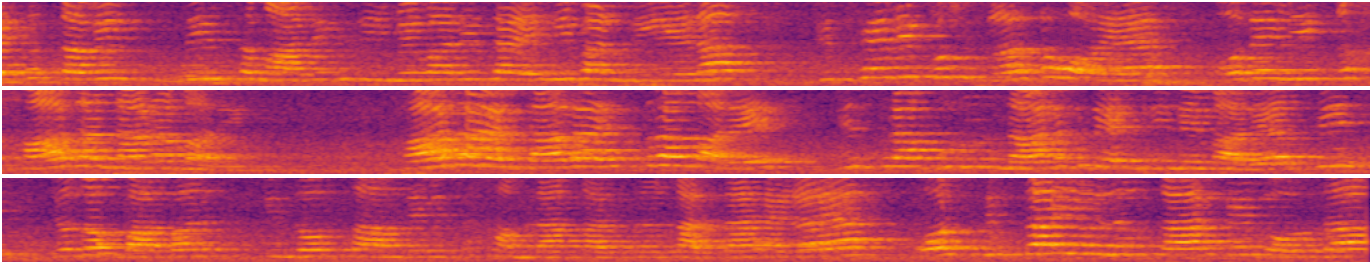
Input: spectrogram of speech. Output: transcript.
ਇੱਕ ਕਵੀ ਦੀ ਸਮਾਜਿਕ ਜ਼ਿੰਮੇਵਾਰੀ ਤਾਂ ਇਹੀ ਬਣਦੀ ਏ ਨਾ, ਜਿੱਥੇ ਵੀ ਕੁਝ ਗਲਤ ਹੋ ਰਿਹਾ ਹੈ, ਉਹਦੇ ਲਈ ਇੱਕ ਹਾਂ ਦਾ ਨਾਰਾ ਮਾਰੇ। ਹਾਂ ਦਾ ਨਾਰਾ ਇਸ ਤਰ੍ਹਾਂ ਮਾਰੇ, ਜਿਸ ਤਰ੍ਹਾਂ ਗੁਰੂ ਨਾਨਕ ਦੇਵ ਜੀ ਨੇ ਮਾਰਿਆ ਸੀ, ਜਦੋਂ ਬਾਬਰ ਹਿੰਦੁਸਤਾਨ ਦੇ ਵਿੱਚ ਹਮਲਾ ਕਰ- ਕਰਦਾ ਹੈਗਾ ਆ, ਔਰ ਸਿੱਧਾ ਹੀ ਉਹ ਲਲਕਾਰ ਕੇ ਬੋਲਦਾ,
